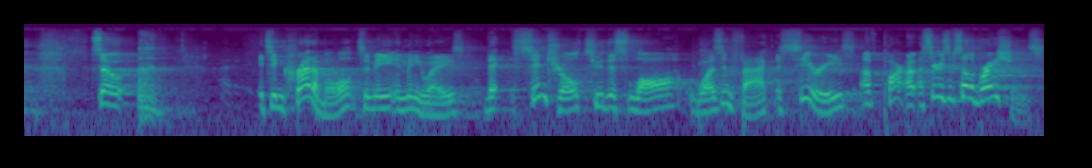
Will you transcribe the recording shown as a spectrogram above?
so, it's incredible to me in many ways that central to this law was, in fact, a series of par- a series of celebrations,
